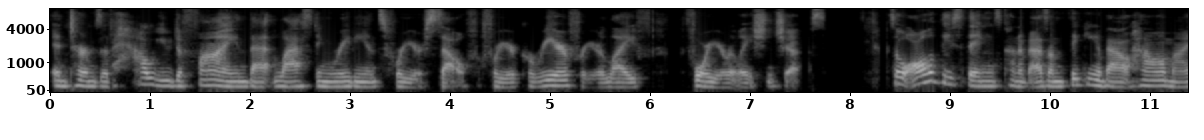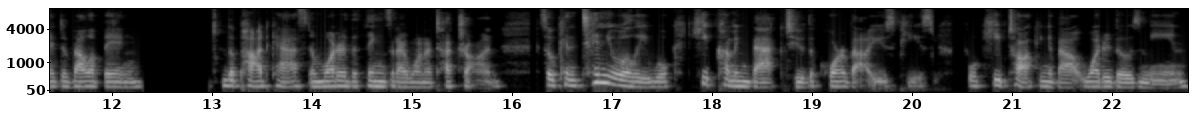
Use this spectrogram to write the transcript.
in terms of how you define that lasting radiance for yourself, for your career, for your life, for your relationships. So, all of these things, kind of as I'm thinking about how am I developing the podcast and what are the things that I want to touch on. So, continually, we'll keep coming back to the core values piece. We'll keep talking about what do those mean.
